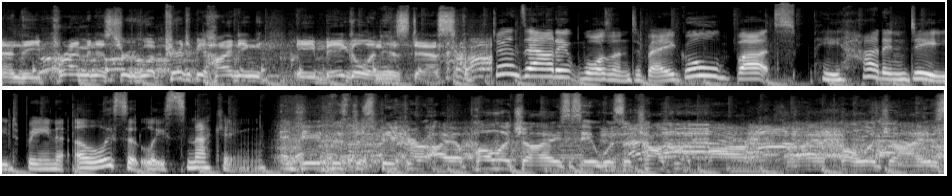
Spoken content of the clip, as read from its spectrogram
and the Prime Minister, who appeared to be hiding a bagel in his desk. Turns out it wasn't a bagel, but he had indeed been illicitly snacking. Indeed, Mr. Speaker, I apologise. It was a chocolate bar, but I apologise.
